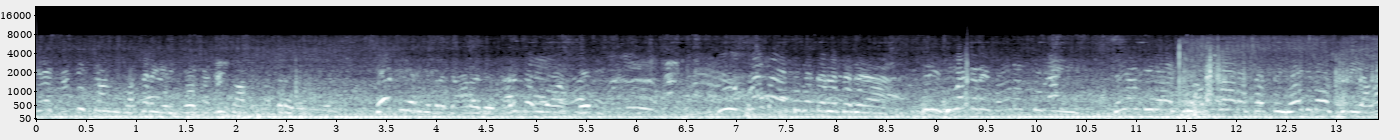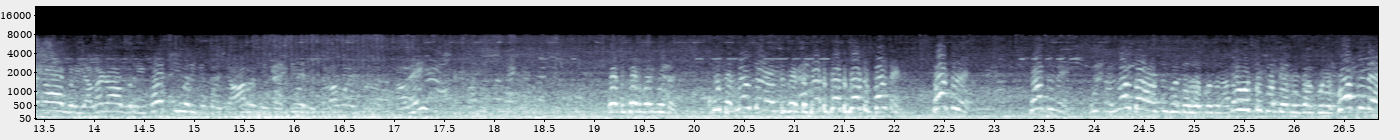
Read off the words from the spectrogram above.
கே. கண்டிச்சாமி சக்கரகிரி கே. கண்டிச்சாமி சக்கரகிரி போட்டி வருகின்ற சாரதி கருத்தறிவார் ஸ்ரீ சிவகரை ஜெயந்திராஜி அலங்காரப்பட்டு யோகிதாஸ்வரி அலகாபுரி அலகாபுரி போட்டி வருகின்ற யாரது கச்சேரி தலவாய்ப்புறம் காலை போட்டு போட்டு போட்டு போட்டு. வந்து கொண்டு போட்டு போட்டு போட்டு போட்டு. போட்டுது போட்டுது மூத்த வந்து நடைவிட்டு கொண்டு இருக்கக்கூடிய போட்டுது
